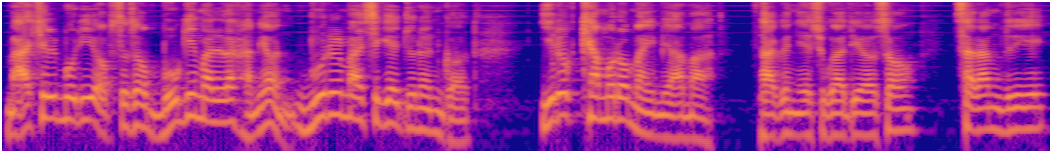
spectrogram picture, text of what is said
마실 물이 없어서 목이 말라 하면 물을 마시게 해주는 것 이렇게 함으로 말미암아 작은 예수가 되어서 사람들이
